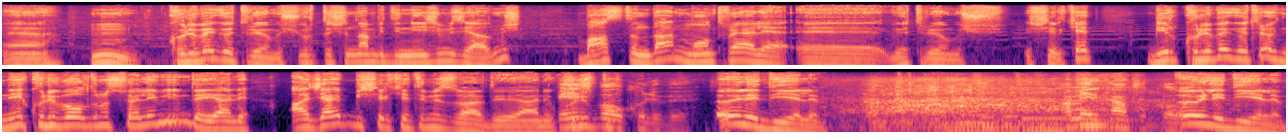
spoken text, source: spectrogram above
Ee, hmm, kulübe götürüyormuş. Yurt dışından bir dinleyicimiz yazmış. Boston'dan Montreal'e e, götürüyormuş şirket. Bir kulübe götürüyor. Ne kulübü olduğunu söylemeyeyim de yani acayip bir şirketimiz var diyor yani. Kulüp- Beyzbol kulübü. öyle diyelim. Amerikan futbolu. Öyle diyelim.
